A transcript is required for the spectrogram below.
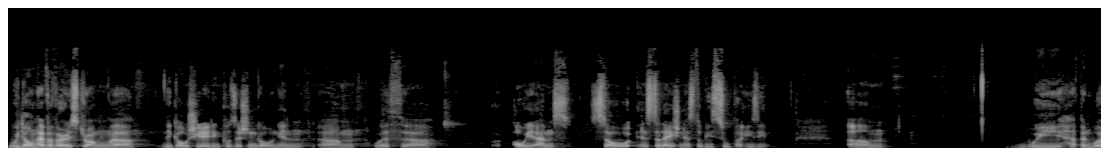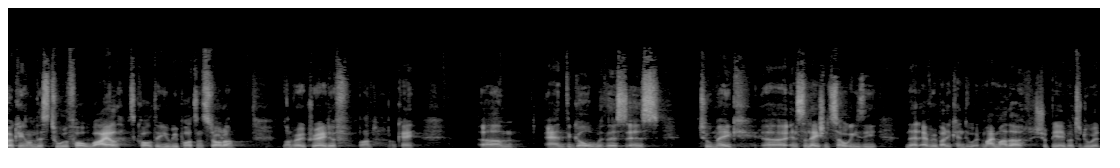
We don't have a very strong uh, negotiating position going in um, with uh, OEMs, so installation has to be super easy. Um, we have been working on this tool for a while. It's called the UBports installer. Not very creative, but okay. Um, and the goal with this is to make uh, installation so easy that everybody can do it. My mother should be able to do it.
